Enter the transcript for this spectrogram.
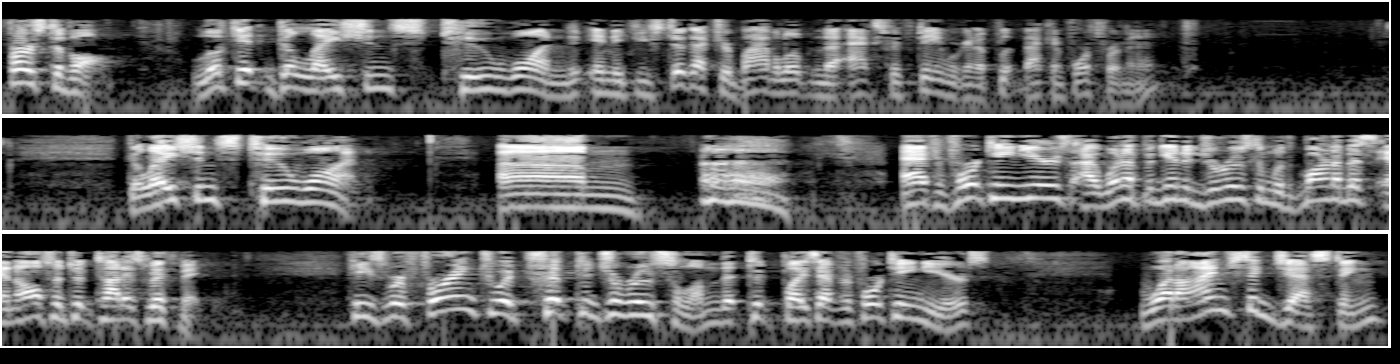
First of all, look at Galatians 2.1. And if you've still got your Bible open to Acts 15, we're going to flip back and forth for a minute. Galatians 2.1. Um, After 14 years, I went up again to Jerusalem with Barnabas and also took Titus with me. He's referring to a trip to Jerusalem that took place after 14 years. What I'm suggesting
